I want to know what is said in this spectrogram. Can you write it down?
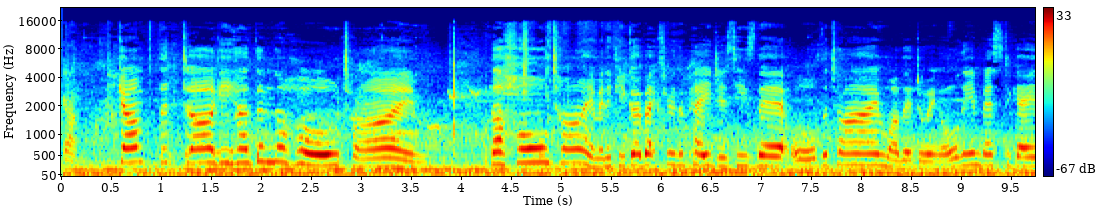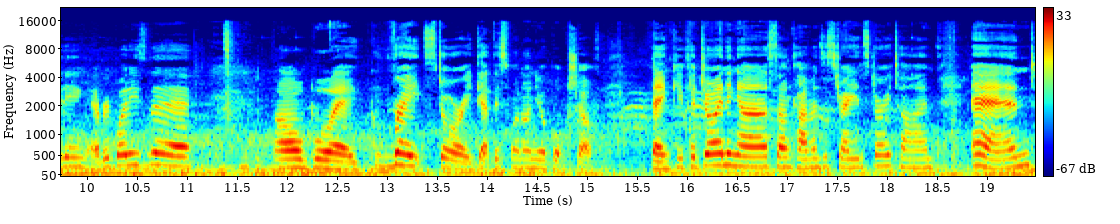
Gump. Gump the dog, he had them the whole time. The whole time. And if you go back through the pages, he's there all the time while they're doing all the investigating. Everybody's there. Oh boy, great story. Get this one on your bookshelf. Thank you for joining us on Carmen's Australian Story Time, and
